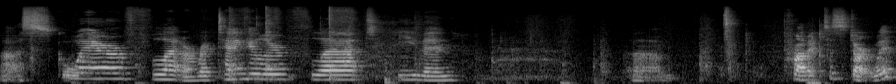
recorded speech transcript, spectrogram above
uh, square, flat, or rectangular, flat, even um, product to start with.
